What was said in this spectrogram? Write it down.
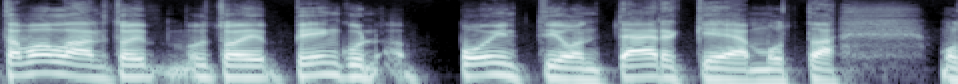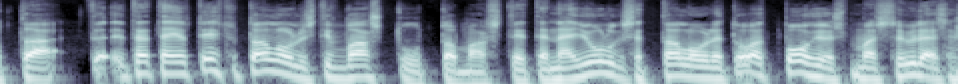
tavallaan toi, toi penkun pointti on tärkeä, mutta, mutta tätä ei ole tehty taloudellisesti vastuuttomasti, että nämä julkiset taloudet ovat Pohjoismaissa yleensä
